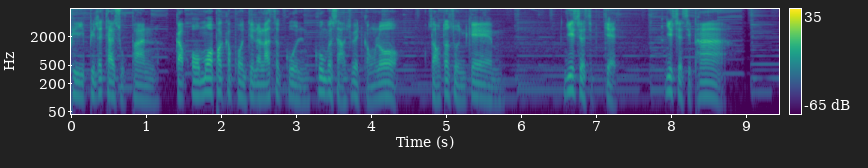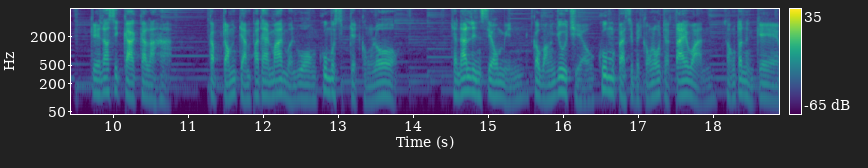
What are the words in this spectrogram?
พีพิรชัยสุขพันธ์กับโอโมพักพลจิรรัตน์สกุล คู่มือ31 ของโลก 2 ต่อ 0 เกม21 17 21 15 เกลสิกากาลาหะ กับจอมแจมพัทยมาศเหมือนวง คู่มือ17 ของโลก ชนะลินเซียวหมินกับหวังยู่เฉียว คู่มือ 81 ของโลกจากไต้หวัน 2 ต่อ 1 เกม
